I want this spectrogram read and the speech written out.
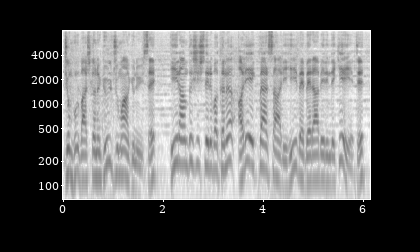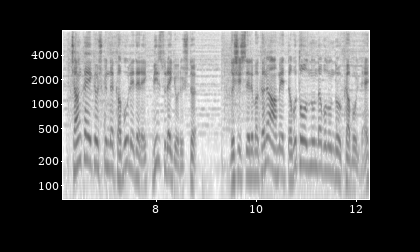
Cumhurbaşkanı Gül Cuma günü ise İran Dışişleri Bakanı Ali Ekber Salihi ve beraberindeki heyeti Çankaya Köşkü'nde kabul ederek bir süre görüştü. Dışişleri Bakanı Ahmet Davutoğlu'nun da bulunduğu kabulde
